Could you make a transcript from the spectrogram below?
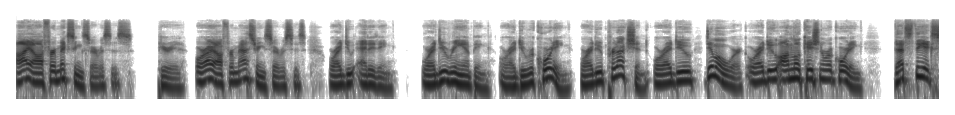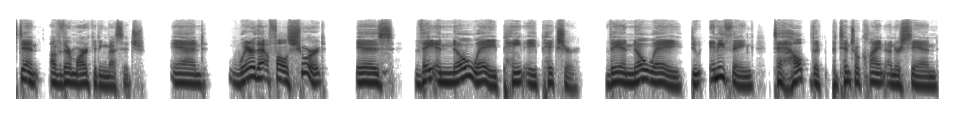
I offer mixing services, period. Or I offer mastering services, or I do editing, or I do reamping, or I do recording, or I do production, or I do demo work, or I do on location recording. That's the extent of their marketing message. And where that falls short is they in no way paint a picture. They in no way do anything to help the potential client understand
